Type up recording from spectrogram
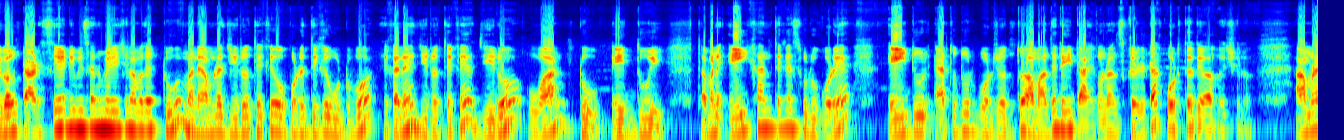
এবং টার্সিয়ারি ডিভিশন বেরিয়েছিল আমাদের টু মানে আমরা জিরো থেকে ওপরের দিকে উঠবো, এখানে জিরো থেকে জিরো ওয়ান টু এই দুই। তার মানে এইখান থেকে শুরু করে এই দূর, এত দূর পর্যন্ত আমাদের এই ডায়াগোনাল স্কেলটা করতে দেওয়া হয়েছিল। আমরা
